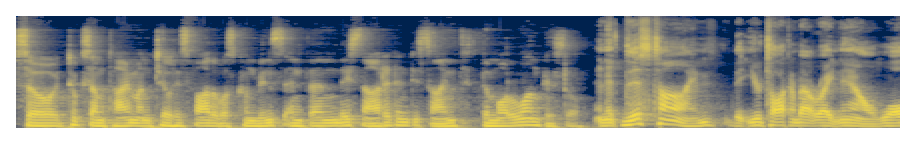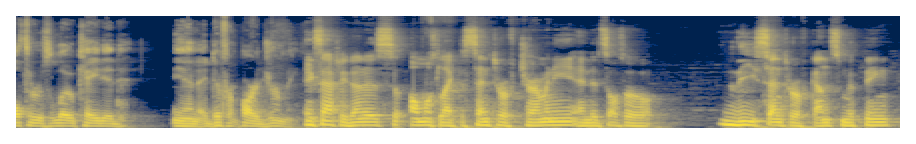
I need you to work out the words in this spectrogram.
So it took some time until his father was convinced, and then they started and designed the Model 1 pistol. And at this time that you're talking about right now, Walther is located in a different part of Germany. Exactly. That is almost like the center of Germany, and it's also the center of gunsmithing.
